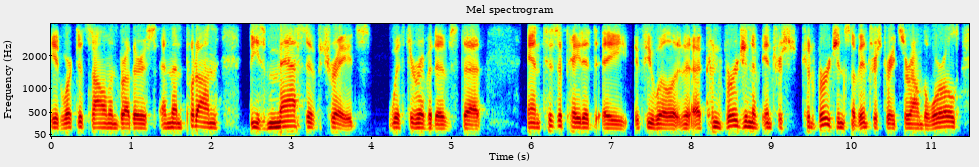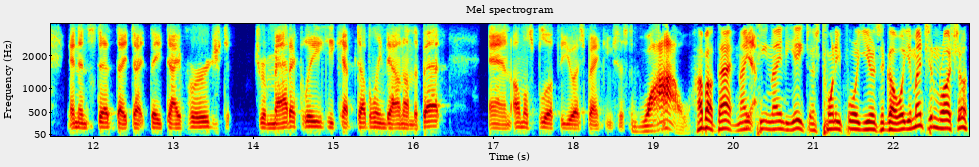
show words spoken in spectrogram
He had worked at Salomon Brothers and then put on these massive trades with derivatives that anticipated a, if you will, a convergence of interest convergence of interest rates around the world, and instead they they diverged dramatically. He kept doubling down on the bet and almost blew up the U.S. banking system. Wow. How about that? 1998, just 24 years ago. Well, you mentioned Russia.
